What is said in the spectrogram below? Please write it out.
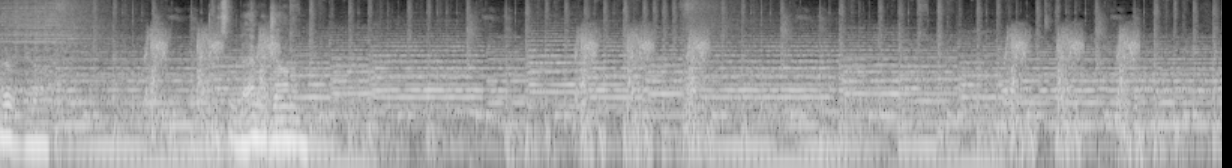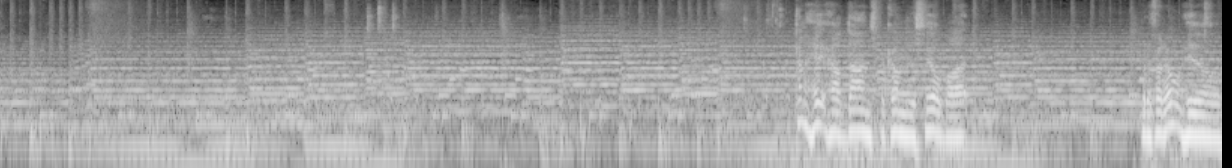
There we go. Some damage on him. Kind of hate how Don's become this heal bot. But if I don't heal,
